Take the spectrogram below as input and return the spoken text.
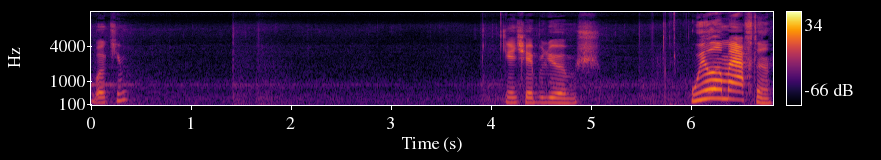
Bakayım. geçebiliyormuş. William Afton.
